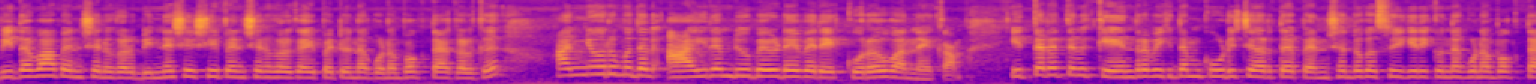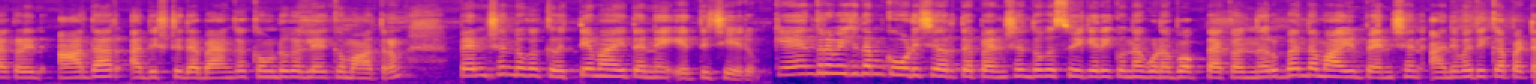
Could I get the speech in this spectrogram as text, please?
വിധവാ പെൻഷനുകൾ ഭിന്നശേഷി പെൻഷനുകൾ കൈപ്പറ്റുന്ന ഗുണഭോക്താക്കൾക്ക് അഞ്ഞൂറ് മുതൽ ആയിരം രൂപയുടെ വരെ കുറവ് വന്നേക്കാം. ഇത്തരത്തിൽ കേന്ദ്രവിഹിതം കൂടി ചേർത്ത് പെൻഷൻ തുക സ്വീകരിക്കുന്ന ഗുണഭോക്താക്കളിൽ ആധാർ അധിഷ്ഠിത ബാങ്ക് അക്കൗണ്ടുകളിലേക്ക് മാത്രം പെൻഷൻ തുക കൃത്യമായി തന്നെ എത്തിച്ചേരും. കേന്ദ്രവിഹിതം കൂടി ചേർത്ത് പെൻഷൻ തുക സ്വീകരിക്കുന്ന ഗുണഭോക്താക്കൾ നിർബന്ധമായും പെൻഷൻ അനുവദിക്കപ്പെട്ട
